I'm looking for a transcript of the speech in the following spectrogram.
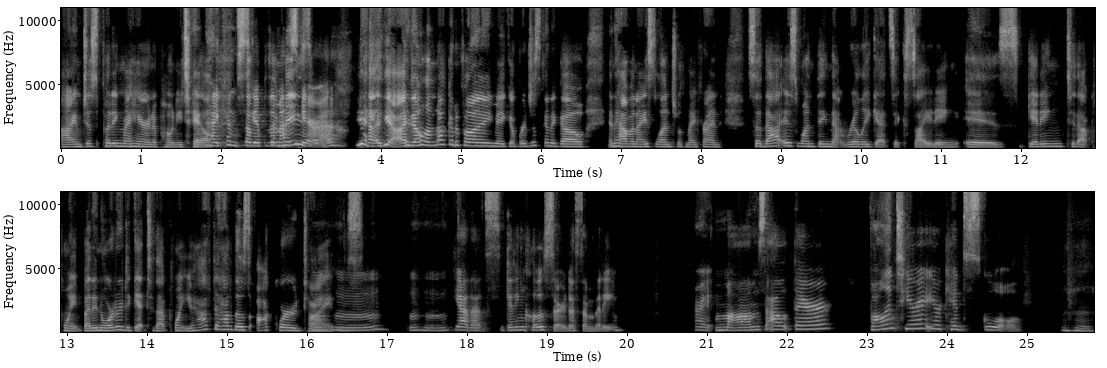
I'm just putting my hair in a ponytail. I can So skip the amazing. mascara. yeah yeah i don't i'm not going to put on any makeup we're just going to go and have a nice lunch with my friend so that is one thing that really gets exciting is getting to that point but in order to get to that point you have to have those awkward times Mhm. Mhm. Yeah, that's getting closer to somebody. All right, moms out there, volunteer at your kid's school. Mhm.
